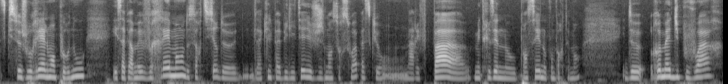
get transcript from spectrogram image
ce qui se joue réellement pour nous. Et ça permet vraiment de sortir de, la culpabilité, du jugement sur soi, parce qu'on n'arrive pas à maîtriser nos pensées, nos comportements. De remettre du pouvoir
